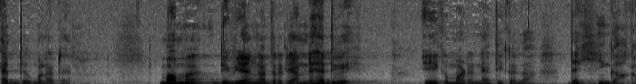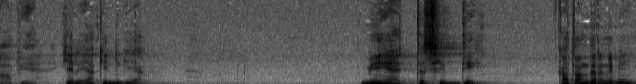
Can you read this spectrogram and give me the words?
ඇද්ද උඹලට? මම දෙවියන් අතරට යන්න හැදුවේ. ඒක මට නැති කළා. දැන් හිඟා කාපිය. කියලා යකින්න ගියා. මේ ඇත්ත සිද්ධි. කතන්දර නෙමෙයි.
